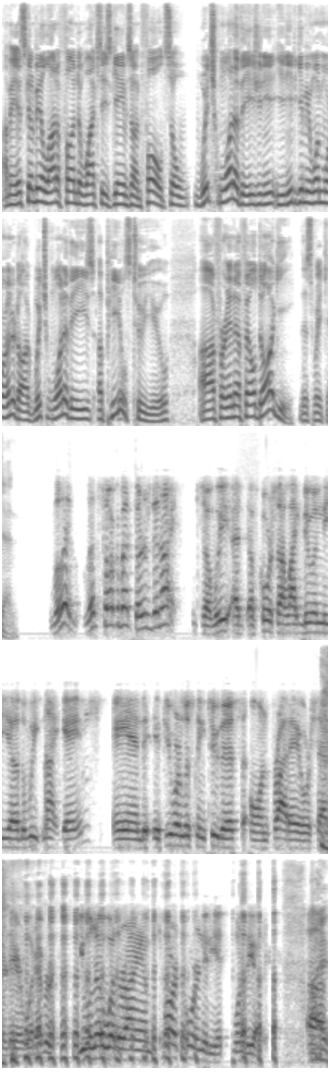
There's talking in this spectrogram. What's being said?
I mean, it's going to be a lot of fun to watch these games unfold. So, which one of these you need? You need to give me one more underdog. Which one of these appeals to you uh, for an NFL doggy this weekend? Well, let's talk about Thursday night. So we, uh, of course, I like doing the uh, the weeknight games. And if you are listening to this on Friday or Saturday or whatever, you will know whether I am smart or an idiot, one or the other. Uh,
